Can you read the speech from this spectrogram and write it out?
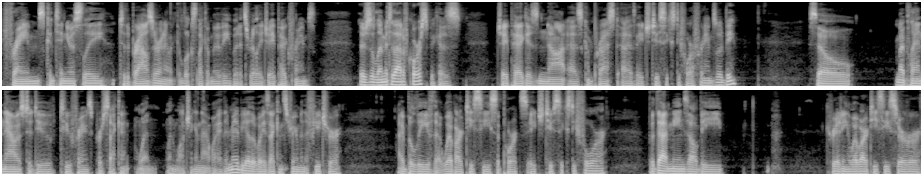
frames continuously to the browser, and it looks like a movie, but it's really JPEG frames. There's a limit to that, of course, because JPEG is not as compressed as H.264 frames would be. So my plan now is to do two frames per second when, when watching in that way. There may be other ways I can stream in the future. I believe that WebRTC supports H.264, but that means I'll be creating a WebRTC server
